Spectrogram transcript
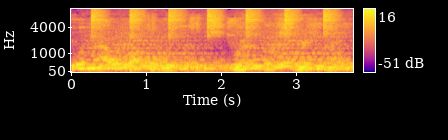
You are now about to witness the strength of street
